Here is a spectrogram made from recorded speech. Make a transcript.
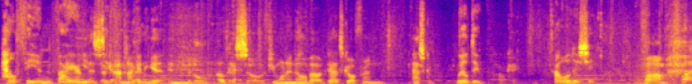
healthy environment. Yes, okay. I'm not gonna get in the middle of Okay. this. So if you want to know about Dad's girlfriend, ask him. Will do. Okay. How old is she? Mom. What?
